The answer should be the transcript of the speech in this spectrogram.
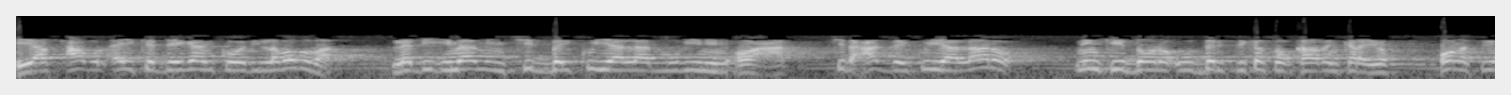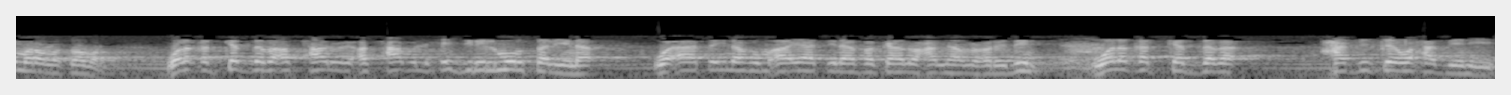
iyo asxaabul ayka deegaankoodii labaduba labiimaamin jid bay ku yaallaan mubiinin oo cad. Jid cad bay ku yaallaano ninkii doono uu darsi ka soo qaadan karayo oo la sii maro la soo maro. Walaqad kadaba asxaabu lxijri lmursaliina waaataynaahum aayaatina fakanuu canha mucridiin. Walaqad kadaba xaqiiqe waxaa beeniyey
